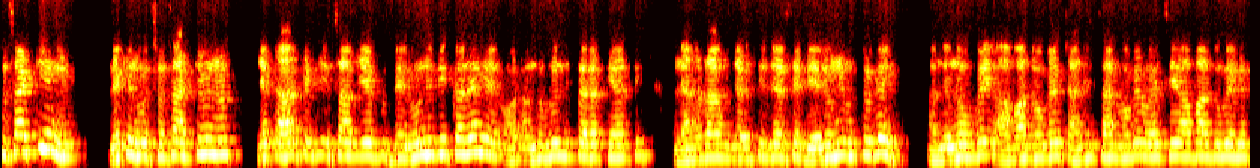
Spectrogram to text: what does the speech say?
सोसाइटी हैं लेकिन वो सोसाइटियों ने ये कहा कि जी साहब, ये बैरूनी भी करेंगे और अंदरूनी तरक्याती। लिहाजा जैसे जैसे बैरूनी हो गई अंदरूनी हो गई, आबाद हो गए, चालीस साल हो गए, वैसे आबाद हुए गए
